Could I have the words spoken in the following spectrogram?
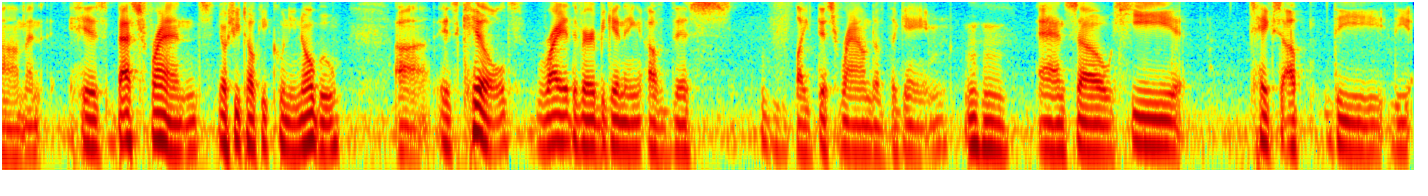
Um, and his best friend Yoshitoki Kuninobu uh, is killed right at the very beginning of this like this round of the game and so he takes up the the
